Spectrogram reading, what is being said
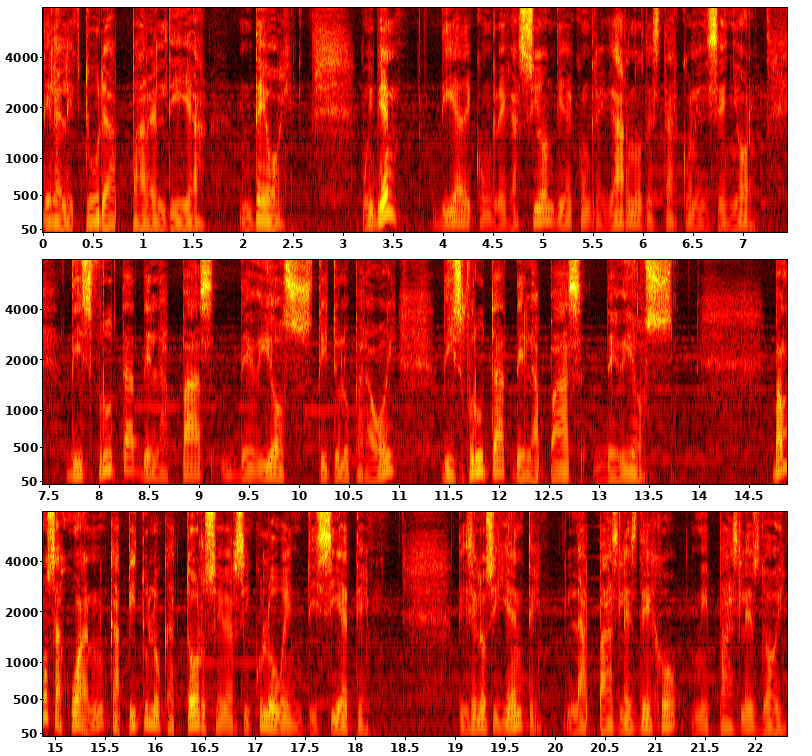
de la lectura para el día de hoy. Muy bien, día de congregación, día de congregarnos, de estar con el Señor. Disfruta de la paz de Dios. Título para hoy, disfruta de la paz de Dios. Vamos a Juan capítulo 14 versículo 27. Dice lo siguiente, la paz les dejo, mi paz les doy.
